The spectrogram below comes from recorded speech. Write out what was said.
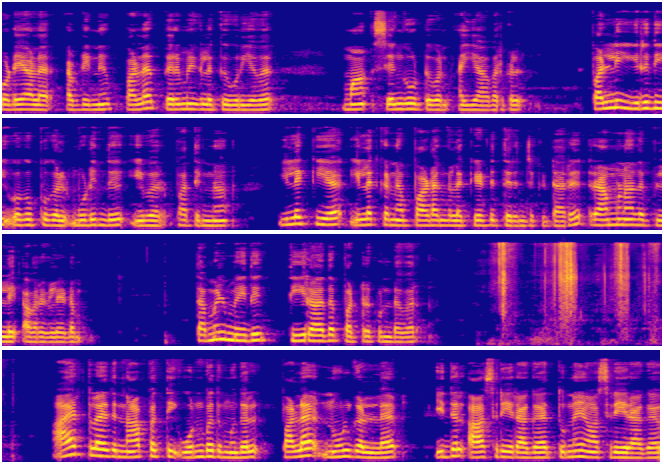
கொடையாளர் அப்படின்னு பல பெருமைகளுக்கு உரியவர் மா செங்கோட்டுவன் ஐயா அவர்கள். பள்ளி இறுதி வகுப்புகள் முடிந்து இவர் பார்த்திங்கன்னா இலக்கிய இலக்கண பாடங்களை கேட்டு தெரிஞ்சுக்கிட்டாரு. ராமநாத பிள்ளை அவர்களிடம் தமிழ் மீது தீராத பற்று கொண்டவர். ஆயிரத்தி தொள்ளாயிரத்தி நாற்பத்தி ஒன்பது முதல் பல நூல்களில் இதழ் ஆசிரியராக துணை ஆசிரியராக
